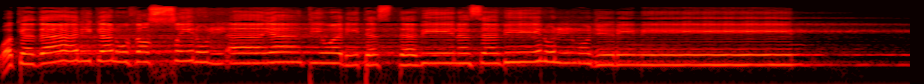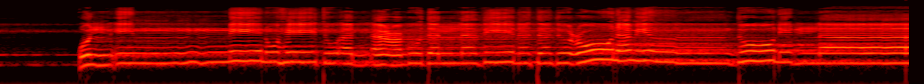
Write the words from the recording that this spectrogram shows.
وكذلك نفصل الآيات ولتستبين سبيل المجرمين. قل إني نهيت أن أعبد الذين تدعون من دون الله.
